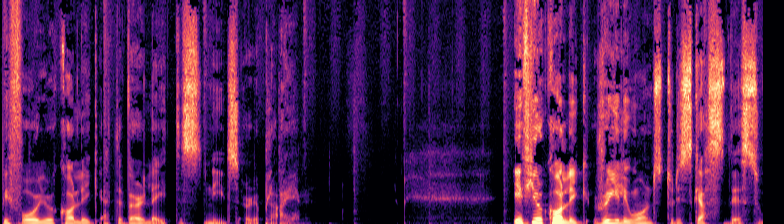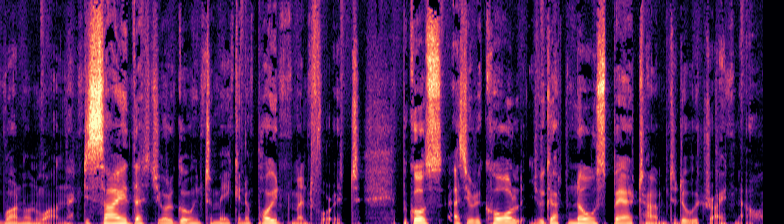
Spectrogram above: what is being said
before your colleague at the very latest needs a reply. If your colleague really wants to discuss this one on one, decide that you're going to make an appointment for it, because as you recall, you got no spare time to do it right now.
